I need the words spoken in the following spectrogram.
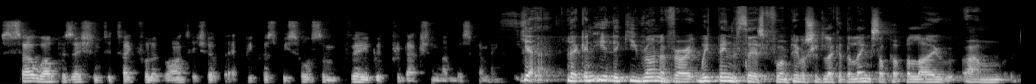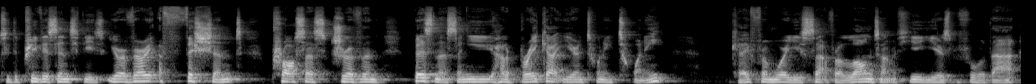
so well positioned to take full advantage of that because we saw some very good production numbers coming. Yeah, look, and you, like you run a very. We've been through this before, and people should look at the links I'll put below um, to the previous interviews. You're a very efficient, process-driven business, and you had a breakout year in 2020 okay, from where you sat for a long time, a few years before that.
